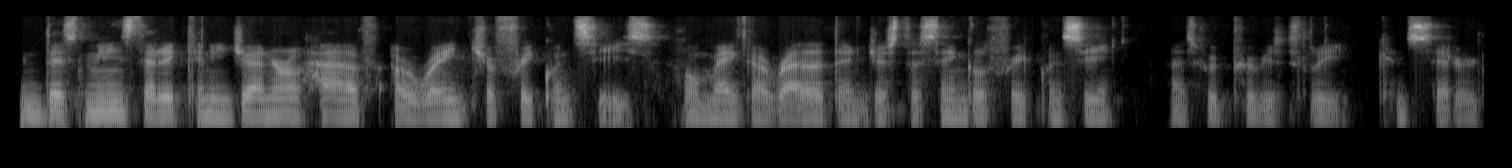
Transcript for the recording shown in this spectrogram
And this means that it can in general have a range of frequencies, omega, rather than just a single frequency, as we previously considered.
